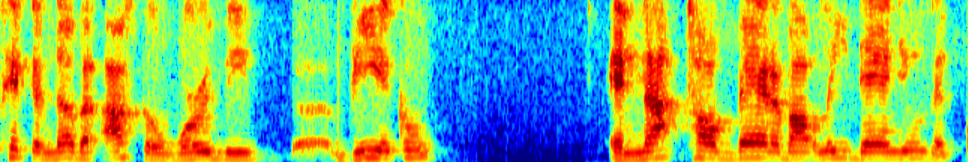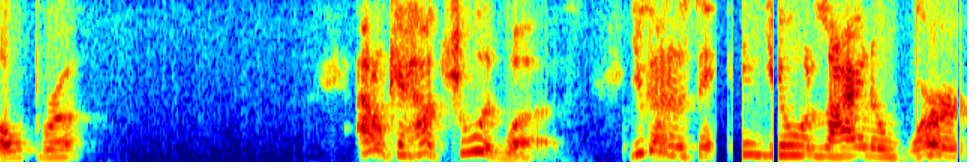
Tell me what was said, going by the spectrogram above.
picked another Oscar worthy uh, vehicle and not talk bad about Lee Daniels and Oprah, I don't care how true it was. You got to understand, in your line of work,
